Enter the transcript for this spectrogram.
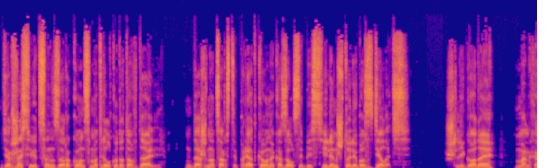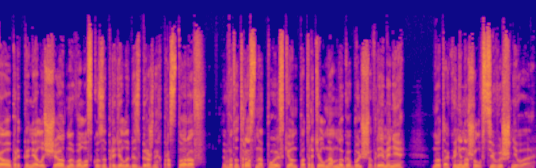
Держа Сюицен за руку, он смотрел куда-то вдаль. Даже на царстве порядка он оказался бессилен что-либо сделать. Шли годы. Манхао предпринял еще одну вылазку за пределы безбрежных просторов. В этот раз на поиски он потратил намного больше времени — но так и не нашел Всевышнего.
